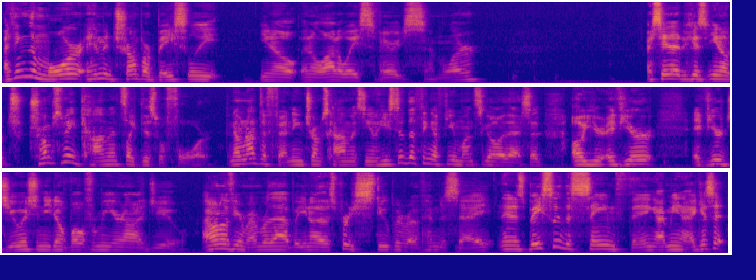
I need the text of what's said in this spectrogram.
I think the more him and Trump are basically you know, in a lot of ways very similar. I say that because, you know, tr- Trump's made comments like this before. And I'm not defending Trump's comments. You know, he said the thing a few months ago that said, "Oh, you're if you're if you're Jewish and you don't vote for me, you're not a Jew." I don't know if you remember that, but you know, it was pretty stupid of him to say. And it's basically the same thing. I mean, I guess it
